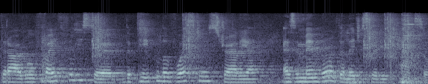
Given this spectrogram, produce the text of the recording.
that I will faithfully serve the people of Western Australia as a member of the Legislative Council.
